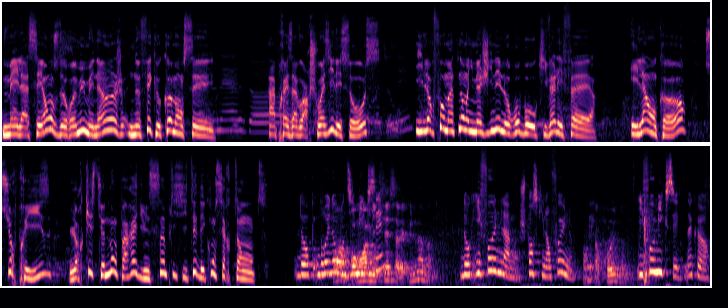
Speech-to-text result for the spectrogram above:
Mais la séance de remue-ménage ne fait que commencer. euh, Après avoir choisi les sauces, il leur faut maintenant imaginer le robot qui va les faire. Et là encore, surprise, leur questionnement paraît d'une simplicité déconcertante. Donc Bruno, on dit Pour moi, mixer. mixer, c'est avec une lame. Donc il faut une lame. Je pense qu'il en faut une. Donc il en faut une. Il faut mixer, d'accord.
